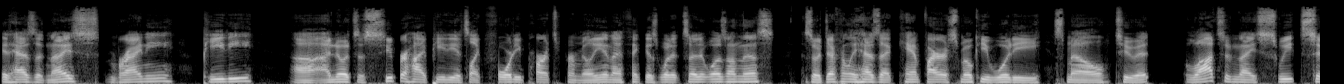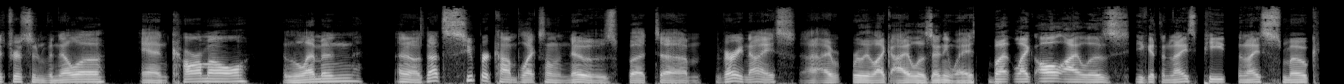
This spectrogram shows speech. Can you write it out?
It has a nice briny, peaty. Uh, I know it's a super high peaty. It's like 40 parts per million, I think is what it said it was on this. So it definitely has that campfire, smoky, woody smell to it. Lots of nice sweet citrus and vanilla and caramel and lemon. I don't know, it's not super complex on the nose, but um, very nice. I, I really like Islays anyway. But like all Islays, you get the nice peat, the nice smoke,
